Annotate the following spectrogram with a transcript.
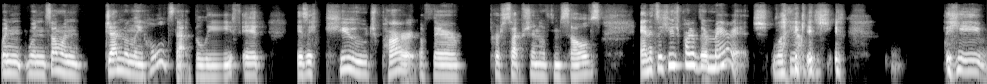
when when someone genuinely holds that belief it is a huge part of their perception of themselves. And it's a huge part of their marriage. Like yeah. it's it, he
